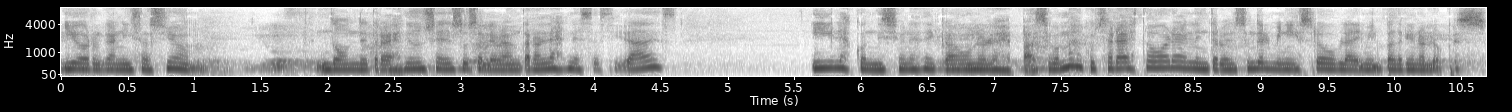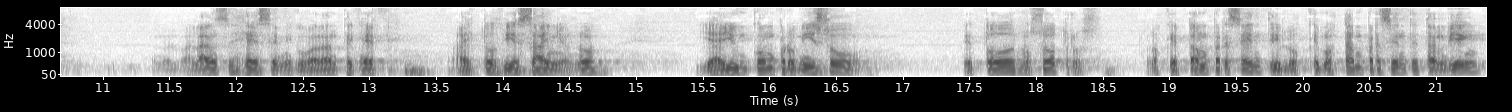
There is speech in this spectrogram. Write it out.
y organización, donde a través de un censo se levantaron las necesidades y las condiciones de cada uno de los espacios. Vamos a escuchar a esta hora la intervención del ministro Vladimir Padrino López. Bueno, el balance es ese, mi comandante en jefe, a estos 10 años, ¿no? Y hay un compromiso de todos nosotros, los que están presentes y los que no están presentes también,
